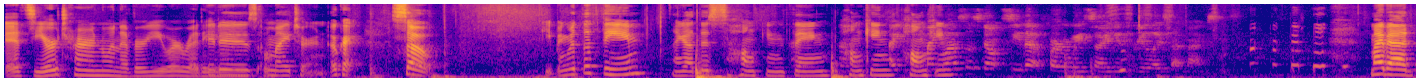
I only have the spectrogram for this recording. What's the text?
it's your turn whenever you are ready. It is my turn. Okay, so keeping with the theme, I got this honking thing, honking, honking. My glasses don't see that far away, so I didn't realize that, Max. My bad.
